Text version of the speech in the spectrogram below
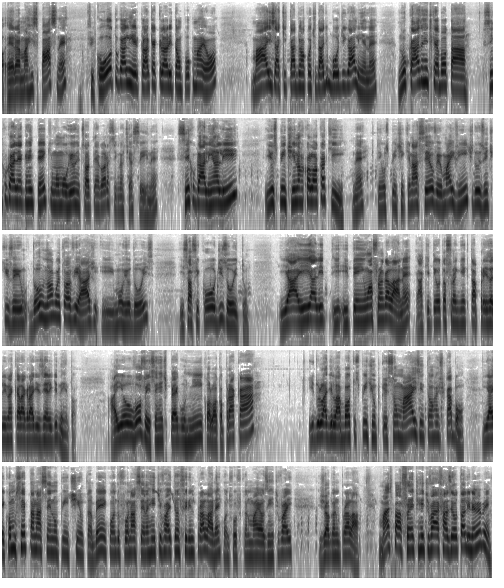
era mais espaço, né? Ficou outro galinheiro, claro que aquele ali tá um pouco maior, mas aqui cabe uma quantidade boa de galinha, né? No caso, a gente quer botar cinco galinhas que a gente tem, que uma morreu, a gente só tem agora cinco, nós tinha seis, né? Cinco galinhas ali e os pintinhos nós colocamos aqui, né? Tem os pintinhos que nasceu, veio mais 20, dos 20 que veio, dois não aguentou a viagem e morreu dois. e só ficou 18. E aí ali e, e, tem uma franga lá, né? Aqui tem outra franguinha que tá presa ali naquela gradezinha ali de dentro, ó. Aí eu vou ver se a gente pega os ninhos e coloca pra cá. E do lado de lá bota os pintinhos, porque são mais, então vai ficar bom. E aí, como sempre tá nascendo um pintinho também, quando for nascendo a gente vai transferindo pra lá, né? Quando for ficando maiorzinho a gente vai jogando pra lá. Mais pra frente a gente vai fazer outra ali, né, meu bem?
